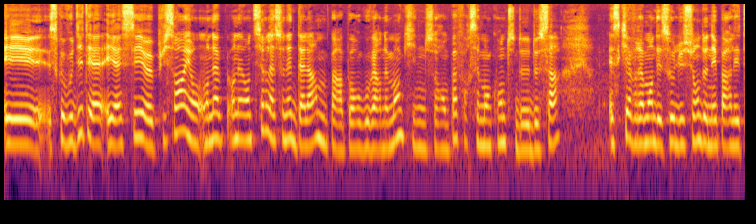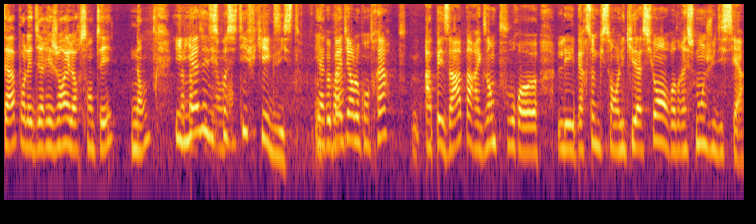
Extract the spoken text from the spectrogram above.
Et ce que vous dites est, assez euh, puissant et on, on tire la sonnette d'alarme par rapport au gouvernement qui ne se rend pas forcément compte de, de ça. Est-ce qu'il y a vraiment des solutions données par l'État pour les dirigeants et leur santé? Non. Il y a des dispositifs qui existent. On ne peut pas dire le contraire. APESA, par exemple, pour euh, les personnes qui sont en liquidation, en redressement judiciaire.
